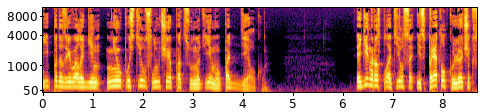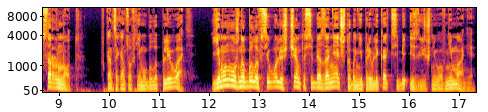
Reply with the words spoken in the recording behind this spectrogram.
и, подозревал Эгин, не упустил случая подсунуть ему подделку. Эгин расплатился и спрятал кулечек в сорнот. В конце концов, ему было плевать. Ему нужно было всего лишь чем-то себя занять, чтобы не привлекать к себе излишнего внимания.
